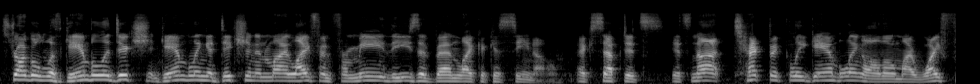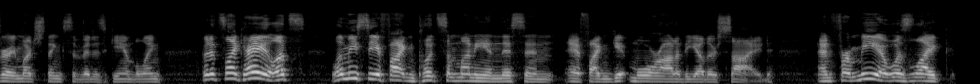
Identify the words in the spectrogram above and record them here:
struggled with gamble addiction, gambling addiction in my life, and for me, these have been like a casino. Except it's it's not technically gambling, although my wife very much thinks of it as gambling. But it's like, hey, let's let me see if I can put some money in this and if I can get more out of the other side. And for me, it was like,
